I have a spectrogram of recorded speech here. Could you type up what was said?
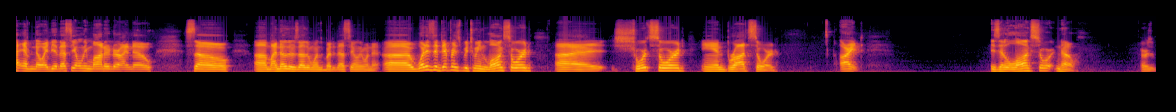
I have no idea. That's the only monitor I know. So, um, I know there's other ones, but that's the only one. Uh, what is the difference between longsword, uh, short sword, and broadsword? All right. Is it a longsword? No. Or is it...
